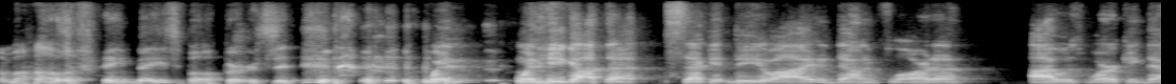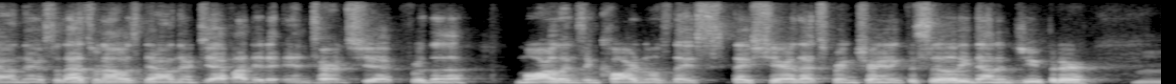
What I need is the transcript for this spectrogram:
I'm a Hall of Fame baseball person. when when he got that second DUI and down in Florida, I was working down there. So that's when I was down there. Jeff, I did an internship for the Marlins and Cardinals they they share that spring training facility down in Jupiter, mm-hmm.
